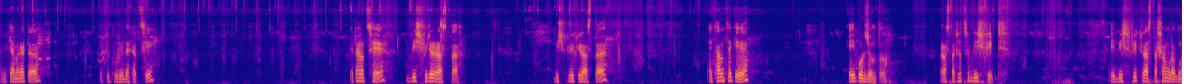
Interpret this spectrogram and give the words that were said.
আমি ক্যামেরাটা একটু ঘুরিয়ে দেখাচ্ছি। এটা হচ্ছে বিশ ফিটের রাস্তা। বিশ ফিটের একটি রাস্তা। এখান থেকে এই পর্যন্ত। রাস্তাটি হচ্ছে বিশ ফিট। এই বিশ ফিট রাস্তা সংলগ্ন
